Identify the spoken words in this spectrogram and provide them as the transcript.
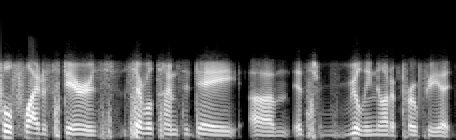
full flight of stairs several times a day, um, it's really not appropriate.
